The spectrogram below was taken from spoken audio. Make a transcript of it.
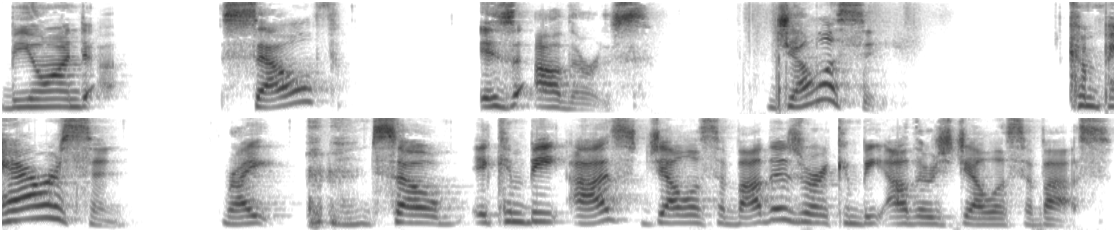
beyond self is others, jealousy, comparison, right? so it can be us jealous of others, or it can be others jealous of us.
